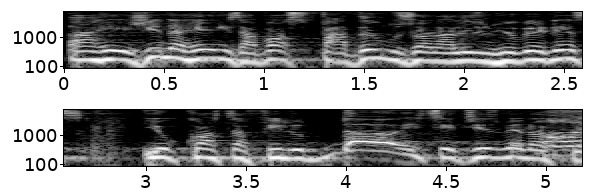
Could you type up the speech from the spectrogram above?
a Regina Reis, a voz padrão do jornalismo rio-verdense, e o Costa Filho, dois centímetros menor que.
